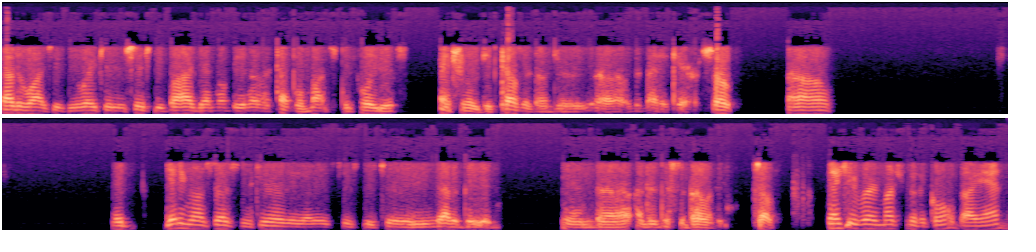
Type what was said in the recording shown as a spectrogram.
Otherwise, if you wait till you're 65, then there'll be another couple of months before you actually get covered under uh, the Medicare. So, uh, it, getting on Social Security at age 62, you've got to be in, in uh, under disability. So, thank you very much for the call, Diane,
